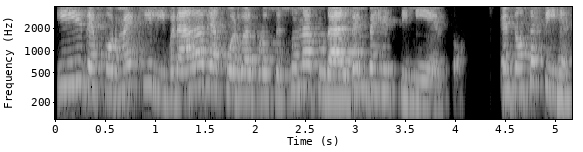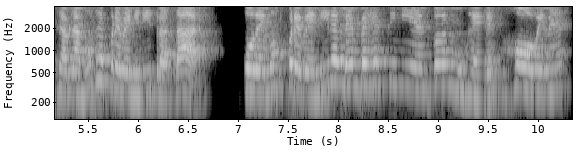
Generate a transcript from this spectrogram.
y de forma equilibrada de acuerdo al proceso natural de envejecimiento. Entonces, fíjense, hablamos de prevenir y tratar. Podemos prevenir el envejecimiento en mujeres jóvenes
